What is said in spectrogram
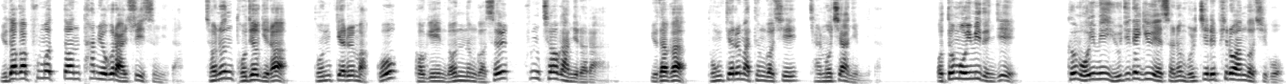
유다가 품었던 탐욕을 알 수 있습니다. 저는 도적이라 돈깨를 맞고 거기 넣는 것을 훔쳐가미러라. 유다가 돈깨를 맡은 것이 잘못이 아닙니다. 어떤 모임이든지 그 모임이 유지되기 위해서는 물질이 필요한 것이고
